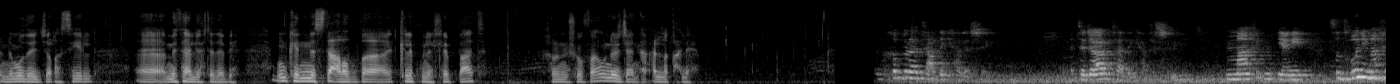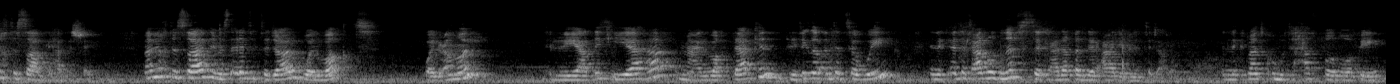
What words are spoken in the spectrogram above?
ونموذج رسيل آه مثال يحتذى به. ممكن نستعرض آه كليب من الكليبات. خلونا نشوفه ونرجع نعلق عليه. الخبرة تعطيك هذا الشيء. التجارب تعطيك هذا الشيء. ما في يعني صدقوني ما في اختصار لهذا الشيء. ما في اختصار لمساله التجارب والوقت والعمر اللي يعطيك إياها مع الوقت. لكن اللي تقدر أنت تسويه إنك أنت تعرض نفسك على قدر عالي من التجارب. إنك ما تكون متحفظ وفي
